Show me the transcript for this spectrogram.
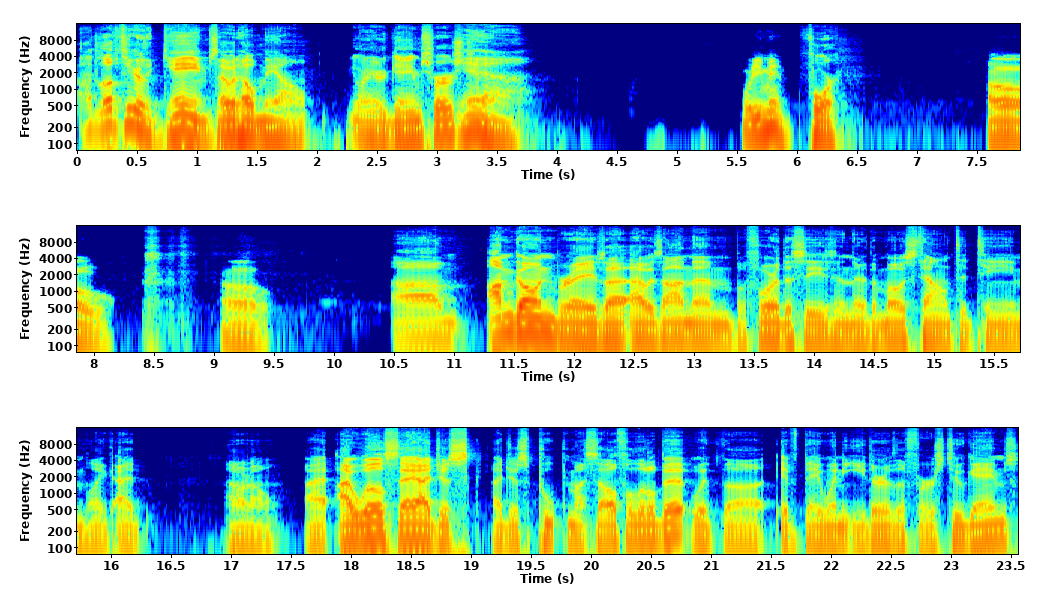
I'd love to hear the games. That would help me out. You want to hear the games first? Yeah. what do you mean? Four. Oh, oh, Um, I'm going Braves. I, I was on them before the season. They're the most talented team. Like I, I don't know. I, I will say I just I just pooped myself a little bit with uh if they win either of the first two games.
